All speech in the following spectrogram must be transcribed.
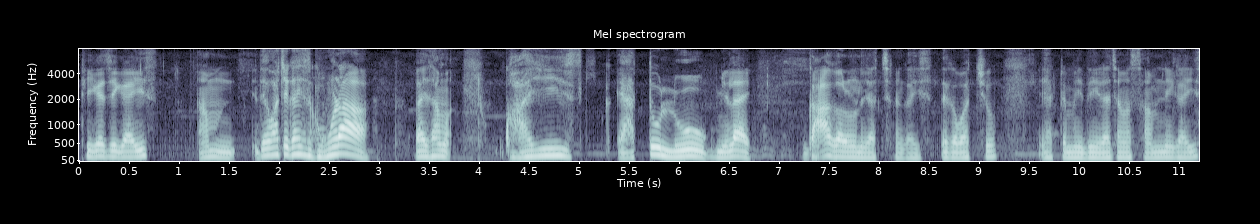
ঠিক আছে গাইস আম দেখা পাচ্ছে গাইস ঘোড়া। গাইস আমার গাইস এত লোক মেলায় গা গালানো যাচ্ছে না গাইস দেখা পাচ্ছ? একটা মেয়ে দাঁড়িয়ে আছে আমার সামনে গাইস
